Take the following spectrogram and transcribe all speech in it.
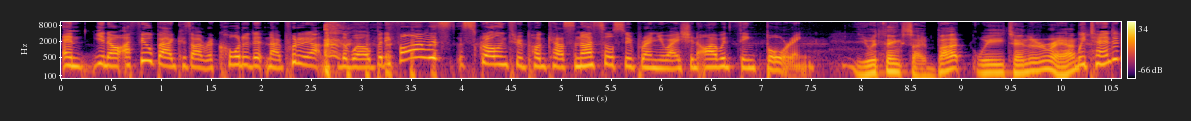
and you know, I feel bad because I recorded it and I put it out into the world. But if I was scrolling through podcasts and I saw superannuation, I would think boring. You would think so, but we turned it around. We turned it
